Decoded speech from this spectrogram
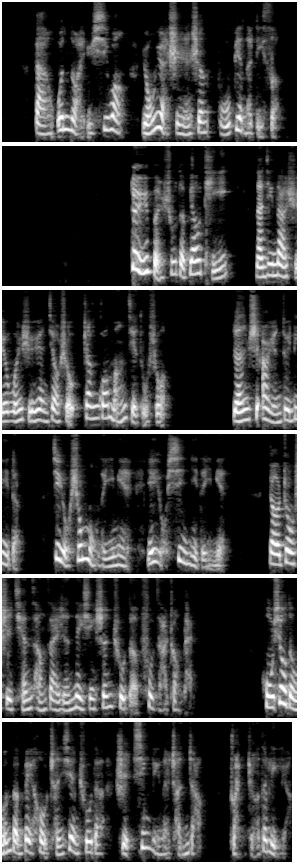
但温暖与希望。永远是人生不变的底色。对于本书的标题，南京大学文学院教授张光芒解读说：“人是二元对立的，既有凶猛的一面，也有细腻的一面。要重视潜藏在人内心深处的复杂状态。虎嗅的文本背后呈现出的是心灵的成长、转折的力量。”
